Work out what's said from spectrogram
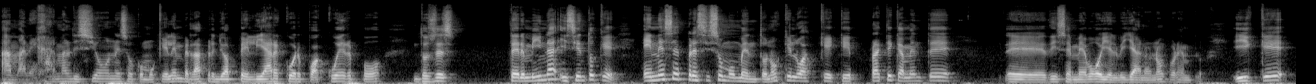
a manejar maldiciones o como que él en verdad aprendió a pelear cuerpo a cuerpo. Entonces termina y siento que en ese preciso momento, ¿no? Que, lo, que, que prácticamente eh, dice me voy el villano, ¿no? Por ejemplo. Y que,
